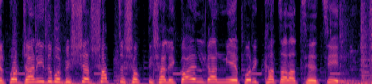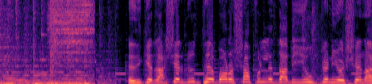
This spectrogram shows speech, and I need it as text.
এরপর জানিয়ে দেব, বিশ্বের সবচেয়ে শক্তিশালী কয়েল গান নিয়ে পরীক্ষা চালাচ্ছে চীন। এদিকে রাশিয়ার বিরুদ্ধে বড় সাফল্যের দাবি ইউক্রেনীয় সেনা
